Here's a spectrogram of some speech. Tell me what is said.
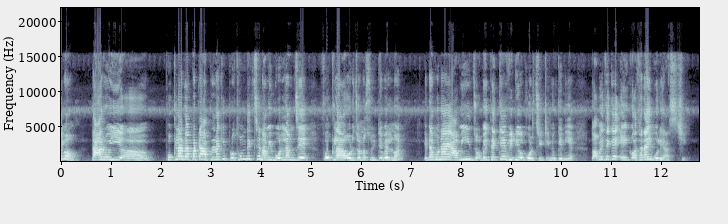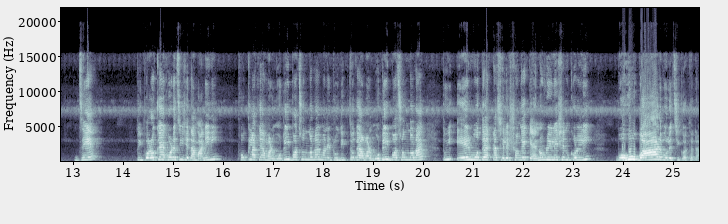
এবং তার ওই ফোকলার ব্যাপারটা আপনারা কি প্রথম দেখছেন? আমি বললাম যে, ফোকলা ওর জন্য সুইটেবল নয়। এটা মনে হয় আমি যবে থেকে ভিডিও করছি টিনুকে নিয়ে। তবে থেকে এই কথাটাই বলে আসছি যে, তুই পরকিয়া করেছিস সেটা মানিনি। ফোকলাকে আমার মোটেই পছন্দ নয় মানে টুদীপ্তকে আমার মোটেই পছন্দ নয়। তুই এর মতো একটা ছেলের সঙ্গে কেন রিলেশন করলি? বহুবার বলেছি কথাটা,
